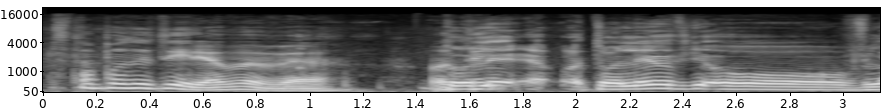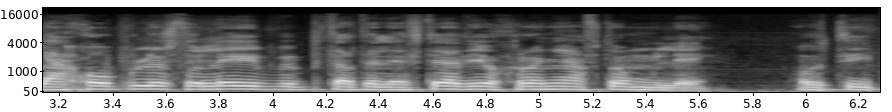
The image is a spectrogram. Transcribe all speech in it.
Στα αποδητήρια, βέβαια. Το, λέει, το λέει ο, Δη- ο Βλαχόπουλος, το λέει τα τελευταία δύο χρόνια αυτό μου λέει. Ότι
